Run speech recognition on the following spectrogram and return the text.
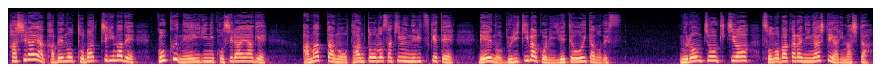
柱や壁のとばっちりまでごく念入りにこしらえ上げ、余ったのを担当の先に塗りつけて、例のブリキ箱に入れておいたのです。無論長吉はその場から逃がしてやりました。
